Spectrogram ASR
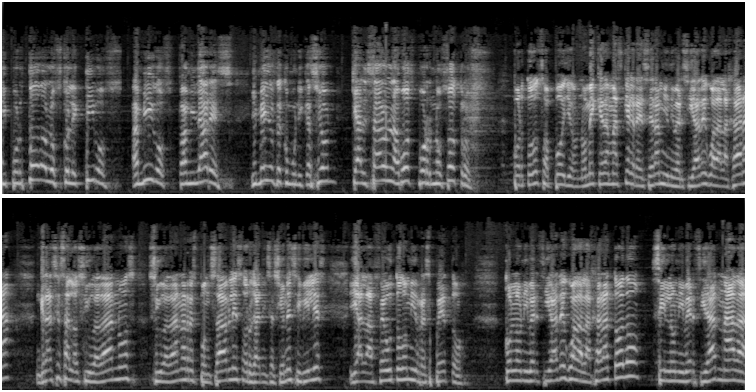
y por todos los colectivos, amigos, familiares y medios de comunicación que alzaron la voz por nosotros. Por todo su apoyo. No me queda más que agradecer a mi Universidad de Guadalajara, gracias a los ciudadanos, ciudadanas responsables, organizaciones civiles y a la FEU todo mi respeto. Con la Universidad de Guadalajara todo, sin la universidad nada.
